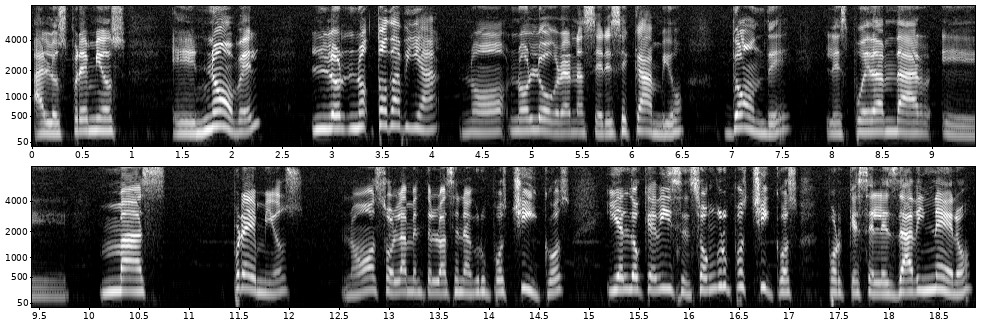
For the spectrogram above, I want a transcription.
a los premios eh, Nobel, lo- no, todavía no, no logran hacer ese cambio donde les puedan dar eh, más premios, ¿no? Solamente lo hacen a grupos chicos y es lo que dicen, son grupos chicos porque se les da dinero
